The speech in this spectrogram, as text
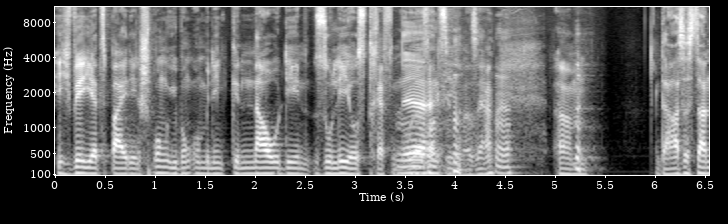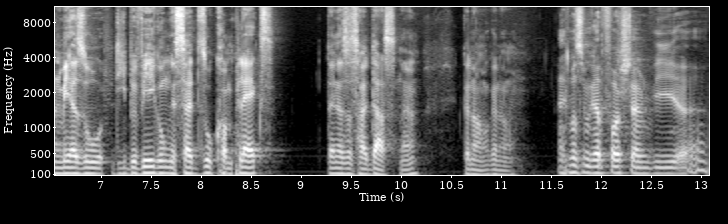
ich will jetzt bei den Sprungübungen unbedingt genau den Soleus treffen oder sonst irgendwas. Ja. ähm, da ist es dann mehr so, die Bewegung ist halt so komplex, dann ist es halt das. Ne? Genau, genau. Ich muss mir gerade vorstellen, wie, äh,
